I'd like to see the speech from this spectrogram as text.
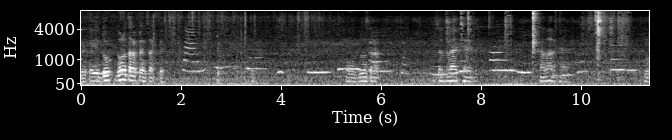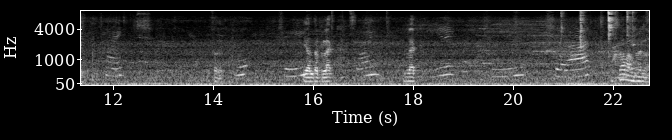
देखो ये दो दोनों तरफ़ पहन सकते हैं। हाँ, ब्लैक है कलर है हम्म, ऐसा देखो ये अंदर ब्लैक ब्लैक सब अम्ब्रेला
